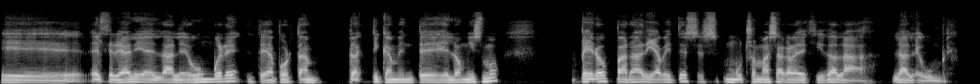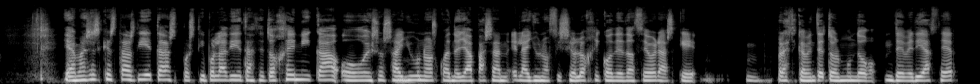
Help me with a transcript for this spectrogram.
eh, el cereal y la legumbre te aportan prácticamente lo mismo, pero para diabetes es mucho más agradecida la, la legumbre. Y además es que estas dietas, pues tipo la dieta cetogénica o esos ayunos cuando ya pasan el ayuno fisiológico de 12 horas que mm, prácticamente todo el mundo debería hacer,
